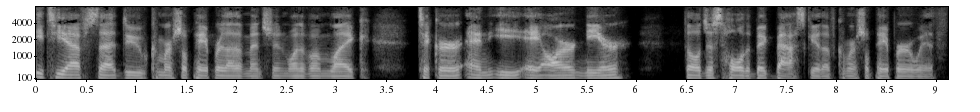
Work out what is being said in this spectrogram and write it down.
ETFs that do commercial paper that I've mentioned, one of them like ticker NEAR, NEAR, they'll just hold a big basket of commercial paper with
